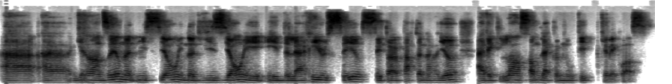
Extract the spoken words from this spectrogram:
à, grandir notre mission et notre vision et, de la réussir, c'est un partenariat avec l'ensemble de la communauté québécoise.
